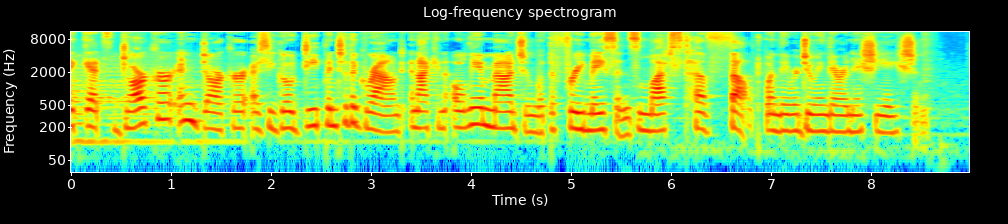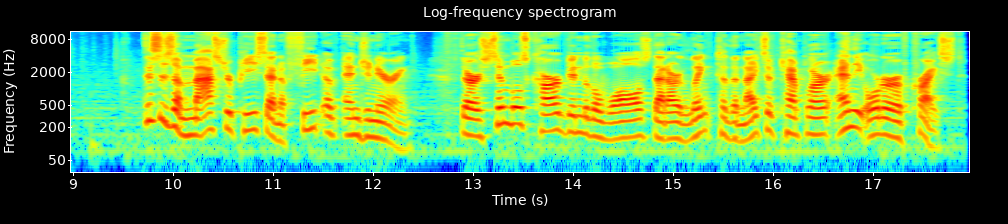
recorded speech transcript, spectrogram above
It gets darker and darker as you go deep into the ground, and I can only imagine what the Freemasons must have felt when they were doing their initiation. This is a masterpiece and a feat of engineering. There are symbols carved into the walls that are linked to the Knights of Templar and the Order of Christ.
